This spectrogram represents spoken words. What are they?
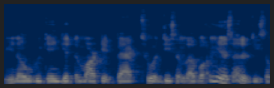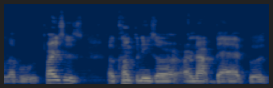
you know we can get the market back to a decent level. I mean, it's at a decent level. Prices of companies are are not bad, but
